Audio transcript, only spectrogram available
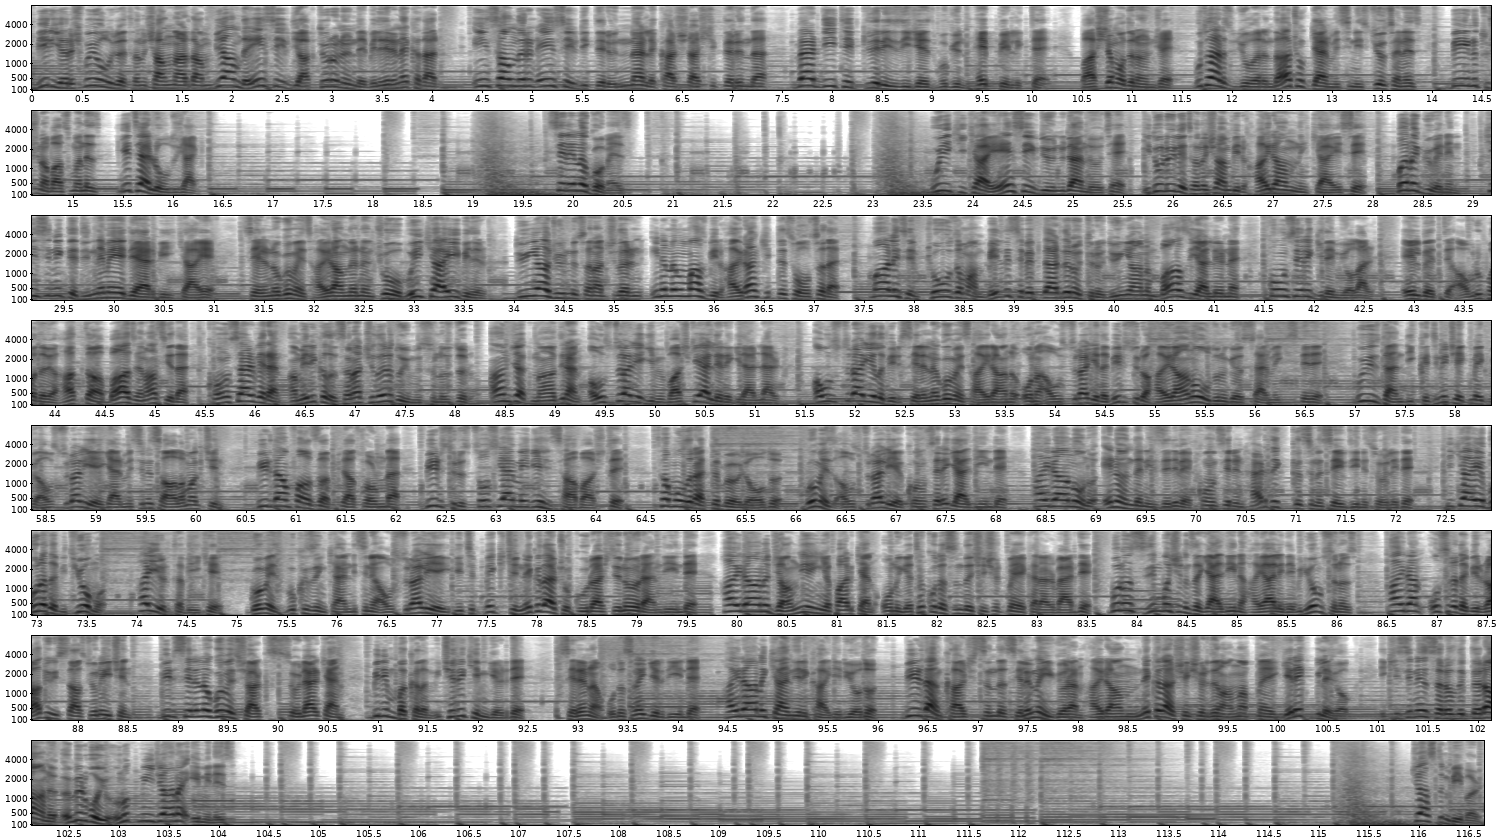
Bir yarışma yoluyla tanışanlardan bir anda en sevdiği aktör önünde belirene kadar insanların en sevdikleri ünlülerle karşılaştıklarında verdiği tepkileri izleyeceğiz bugün hep birlikte. Başlamadan önce bu tarz videoların daha çok gelmesini istiyorsanız beğeni tuşuna basmanız yeterli olacak. Selena Gomez bu iki hikaye en sevdiği ünlüden de öte, idolüyle tanışan bir hayranın hikayesi. Bana güvenin, kesinlikle dinlemeye değer bir hikaye. Selena Gomez hayranlarının çoğu bu hikayeyi bilir. Dünyaca ünlü sanatçıların inanılmaz bir hayran kitlesi olsa da maalesef çoğu zaman belli sebeplerden ötürü dünyanın bazı yerlerine konsere gidemiyorlar. Elbette Avrupa'da ve hatta bazen Asya'da konser veren Amerikalı sanatçıları duymuşsunuzdur. Ancak nadiren Avustralya gibi başka yerlere giderler. Avustralyalı bir Selena Gomez hayranı ona Avustralya'da bir sürü hayranı olduğunu göstermek istedi. Bu yüzden dikkatini çekmek ve Avustralya'ya gelmesini sağlamak için birden fazla platformda bir sürü sosyal medya hesabı açtı. Tam olarak da böyle oldu. Gomez Avustralya'ya konsere geldiğinde hayranı onu en önden izledi ve konserin her dakikasını sevdiğini söyledi. Hikaye burada bitiyor mu? Hayır tabii ki. Gomez bu kızın kendisini Avustralya'ya getirtmek için ne kadar çok uğraştığını öğrendiğinde hayranı canlı yayın yaparken onu yatak odasında şaşırtmaya karar verdi. Bunun sizin başınıza geldiğini hayal edebiliyor musunuz? Hayran o sırada bir radyo istasyonu için bir Selena Gomez şarkısı söylerken bilin bakalım içeri kim girdi? Selena odasına girdiğinde hayranı kendini kaydediyordu. Birden karşısında Selena'yı gören hayranın ne kadar şaşırdığını anlatmaya gerek bile yok. İkisinin sarıldıkları anı ömür boyu unutmayacağına eminiz. Justin Bieber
